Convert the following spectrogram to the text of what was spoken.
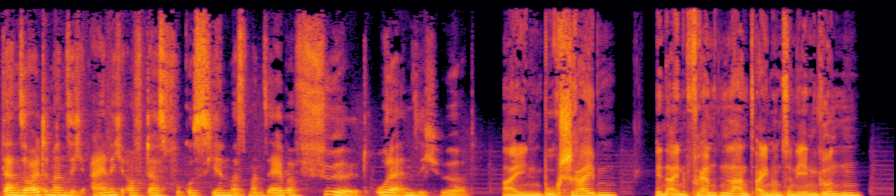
dann sollte man sich eigentlich auf das fokussieren, was man selber fühlt oder in sich hört. Ein Buch schreiben, in einem fremden Land ein Unternehmen gründen,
